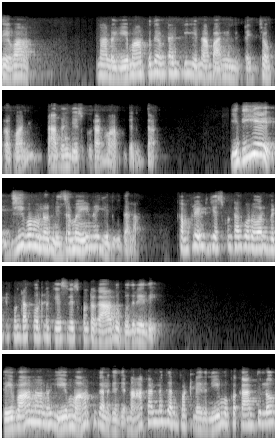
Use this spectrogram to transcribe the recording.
దేవా నాలో ఏ మార్పు దేవటానికి నా భార్య ఇట్ట ఇచ్చావు అని ప్రార్థన చేసుకుంటాడు మార్పు జరుగుతాడు. ఇదియే జీవంలో నిజమైన ఎదుగుదల. కంప్లైంట్ చేసుకుంటా గొడవలు పెట్టుకుంటా కోర్టులో కేసులు వేసుకుంటా కాదు కుదిరేది. దేవా నాలో ఏ మార్పు కలగదు నా కళ్ళకు కనపట్లేదు నీ ముఖ కాంతిలో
